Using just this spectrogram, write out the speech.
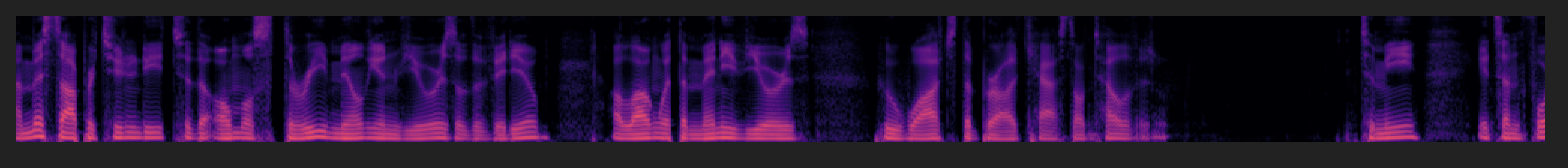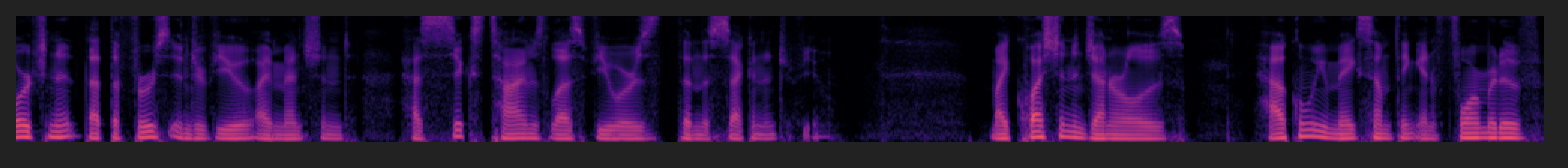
A missed opportunity to the almost 3 million viewers of the video, along with the many viewers who watched the broadcast on television. To me, it's unfortunate that the first interview I mentioned has six times less viewers than the second interview. My question in general is how can we make something informative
